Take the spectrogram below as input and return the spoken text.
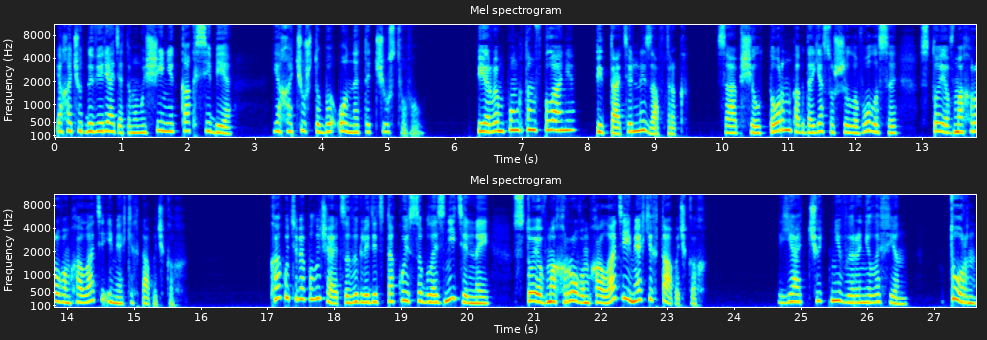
Я хочу доверять этому мужчине как себе. Я хочу, чтобы он это чувствовал. Первым пунктом в плане питательный завтрак», — сообщил Торн, когда я сушила волосы, стоя в махровом халате и мягких тапочках. «Как у тебя получается выглядеть такой соблазнительной, стоя в махровом халате и мягких тапочках?» Я чуть не выронила фен. «Торн,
